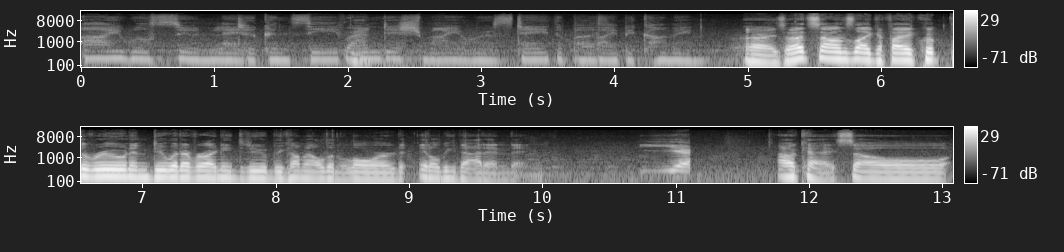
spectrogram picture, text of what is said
I will soon lay to conceive, hmm. brandish my rune, stay the per by becoming. All right, so that sounds like if I equip the rune and do whatever I need to do to become Elden Lord, it'll be that ending. Yeah. Okay, so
